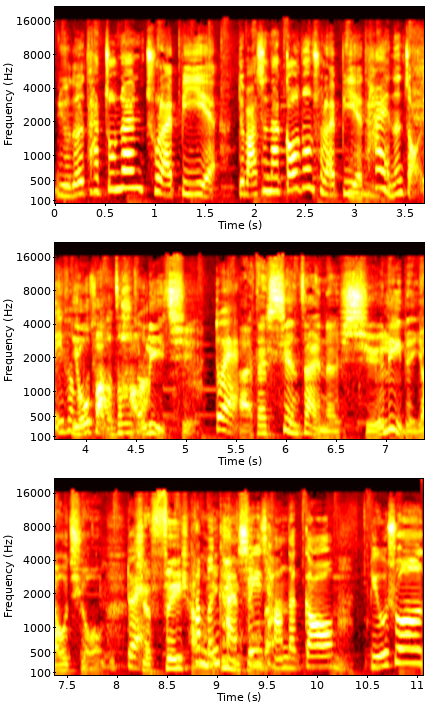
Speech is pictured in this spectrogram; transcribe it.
有的他中专出来毕业，对吧？甚至他高中出来毕业，他也能找一份嗯有膀子好力气，对啊，但是现在呢，学历的要求是非常的它门槛非常的高。比如说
